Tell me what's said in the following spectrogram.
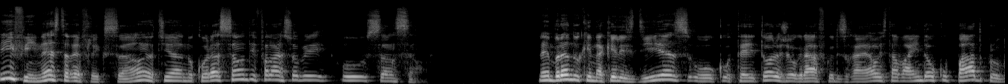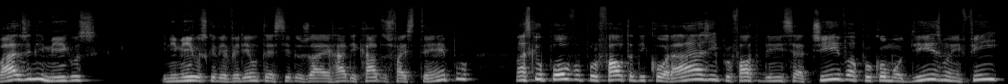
Enfim, nesta reflexão eu tinha no coração de falar sobre o Sansão. Lembrando que naqueles dias o território geográfico de Israel estava ainda ocupado por vários inimigos, inimigos que deveriam ter sido já erradicados faz tempo, mas que o povo, por falta de coragem, por falta de iniciativa, por comodismo, enfim,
